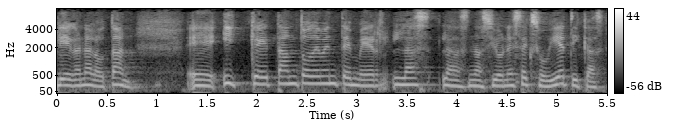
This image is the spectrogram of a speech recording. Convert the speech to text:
pliegan a la OTAN. Eh, y qué tanto deben temer las, las naciones exsoviéticas.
